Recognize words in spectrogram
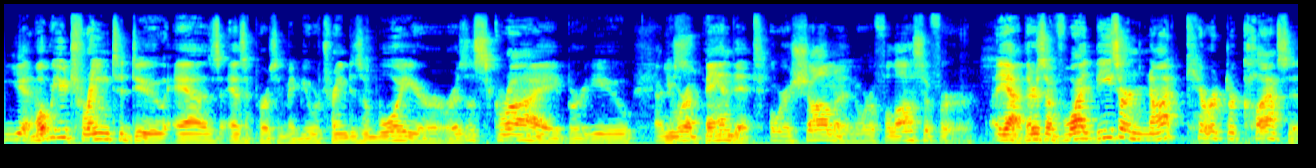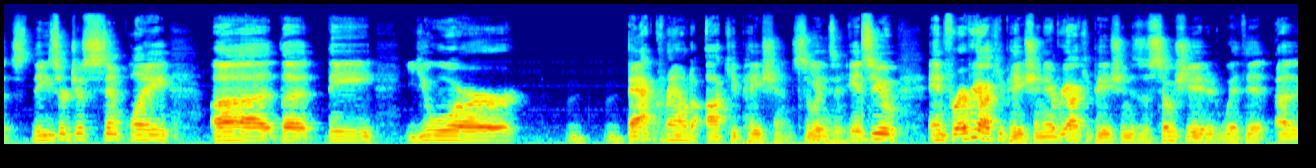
Yeah. What were you trained to do as as a person? Maybe you were trained as a warrior or as a scribe, or you you were a bandit. or a shaman or a philosopher. Yeah, there's a wide. These are not character classes. These are just simply Uh, the the your background occupation. So it's Yeah. it's you, and for every occupation, every occupation is associated with it uh,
